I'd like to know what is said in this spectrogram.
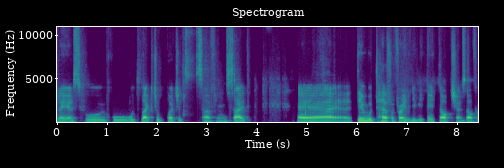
players who, who would like to purchase something inside uh, they would have a very limited options of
